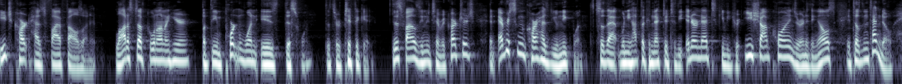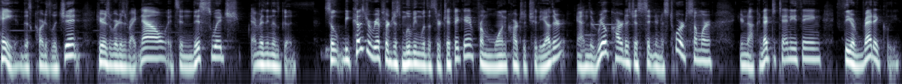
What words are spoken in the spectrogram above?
each cart has five files on it. A lot of stuff going on in here, but the important one is this one, the certificate. This file is unique to every cartridge, and every single cart has a unique one, so that when you have to connect it to the internet to give you your eShop coins or anything else, it tells Nintendo, hey, this card is legit, here's where it is right now, it's in this switch, everything is good. So because your rips are just moving with a certificate from one cartridge to the other, and the real card is just sitting in a storage somewhere, you're not connected to anything, theoretically,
